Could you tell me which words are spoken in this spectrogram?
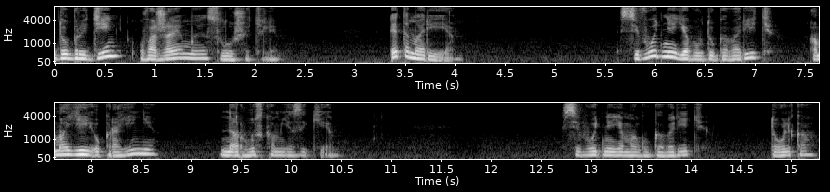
Добрый день, уважаемые слушатели. Это Мария. Сегодня я буду говорить о моей Украине на русском языке. Сегодня я могу говорить только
